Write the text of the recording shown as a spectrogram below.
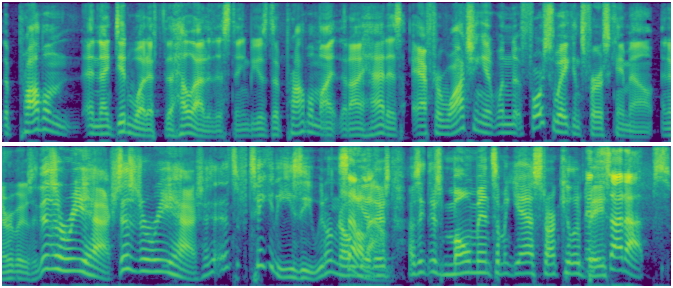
The problem, and I did what if the hell out of this thing because the problem I, that I had is after watching it when the Force Awakens first came out, and everybody was like, "This is a rehash. This is a rehash." I said, "It's- take it easy. We don't know Settle yet." down. There's, I was like, "There's moments." I'm like, "Yeah, Star Killer it's base." setups.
